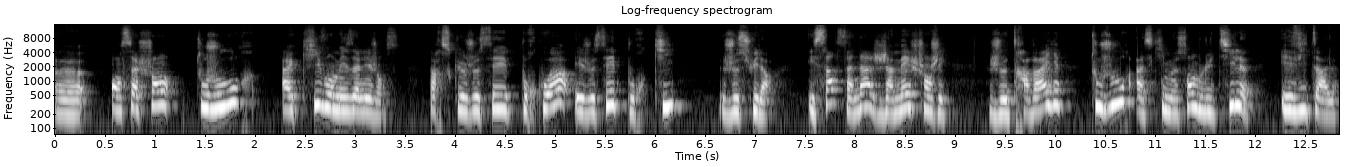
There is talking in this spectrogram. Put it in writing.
euh, en sachant toujours à qui vont mes allégeances. Parce que je sais pourquoi et je sais pour qui je suis là. Et ça, ça n'a jamais changé. Je travaille toujours à ce qui me semble utile et vital.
